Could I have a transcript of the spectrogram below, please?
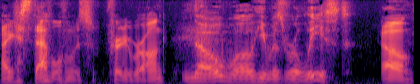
I guess that one was pretty wrong. No, well, he was released. Oh.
